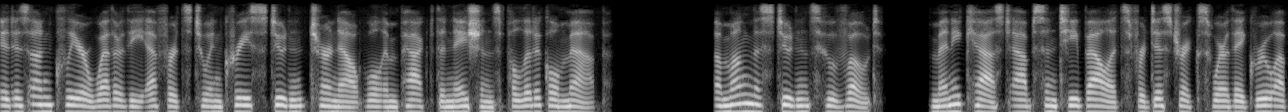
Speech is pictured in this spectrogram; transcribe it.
It is unclear whether the efforts to increase student turnout will impact the nation's political map. Among the students who vote, many cast absentee ballots for districts where they grew up.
